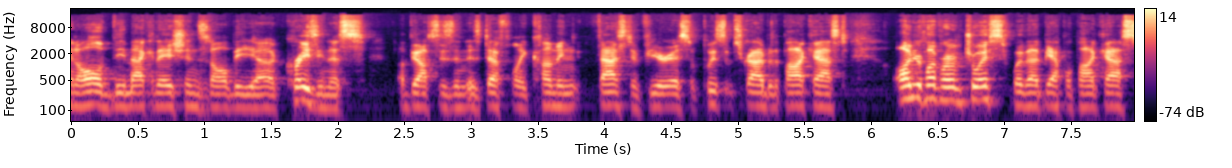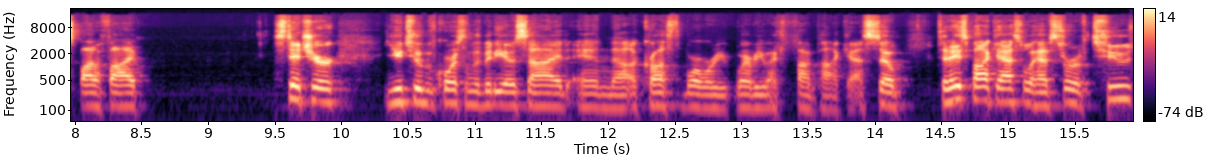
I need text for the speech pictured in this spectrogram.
and all of the machinations and all the uh, craziness of the offseason is definitely coming fast and furious. So please subscribe to the podcast on your platform of choice, whether that be Apple Podcasts, Spotify, Stitcher, YouTube, of course, on the video side, and uh, across the board wherever you like to find podcasts. So today's podcast will have sort of two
